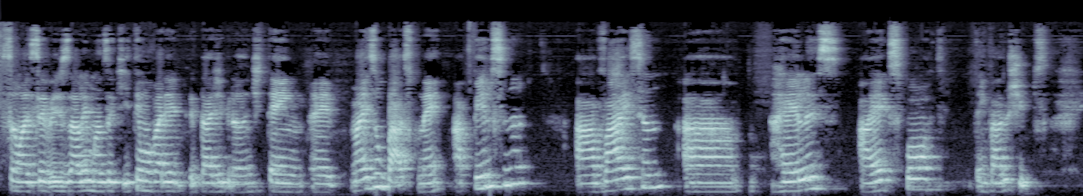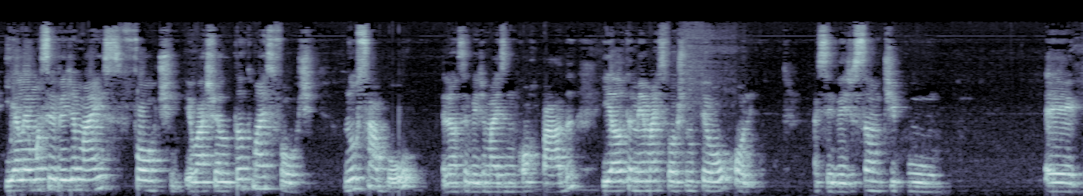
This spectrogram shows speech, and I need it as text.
São as cervejas alemãs aqui, tem uma variedade grande, tem é, mais o básico, né? A Pilsner, a Weissen, a Helles, a Export, tem vários tipos. E ela é uma cerveja mais forte, eu acho ela tanto mais forte no sabor, ela é uma cerveja mais encorpada e ela também é mais forte no teor alcoólico. As cervejas são tipo é,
